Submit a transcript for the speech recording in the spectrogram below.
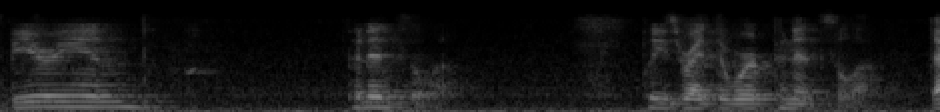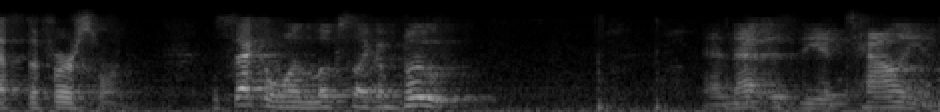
Iberian Peninsula. Please write the word peninsula. That's the first one. The second one looks like a boot, and that is the Italian.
